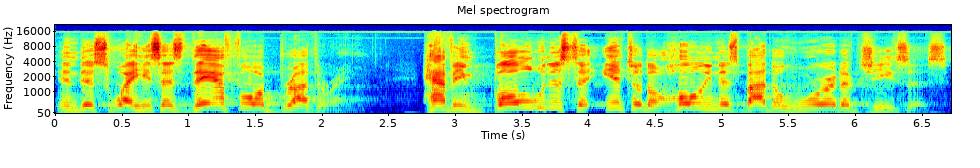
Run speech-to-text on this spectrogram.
in this way He says, Therefore, brethren, having boldness to enter the holiness by the word of Jesus,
